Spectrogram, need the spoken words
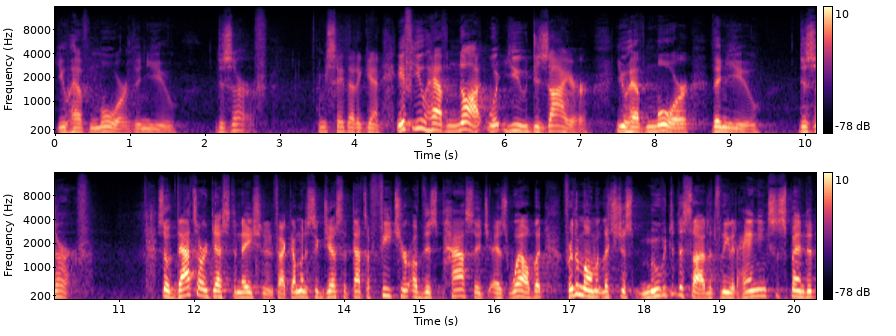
you have more than you deserve. Let me say that again. If you have not what you desire, you have more than you deserve. So that's our destination. In fact, I'm going to suggest that that's a feature of this passage as well. But for the moment, let's just move it to the side. Let's leave it hanging suspended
